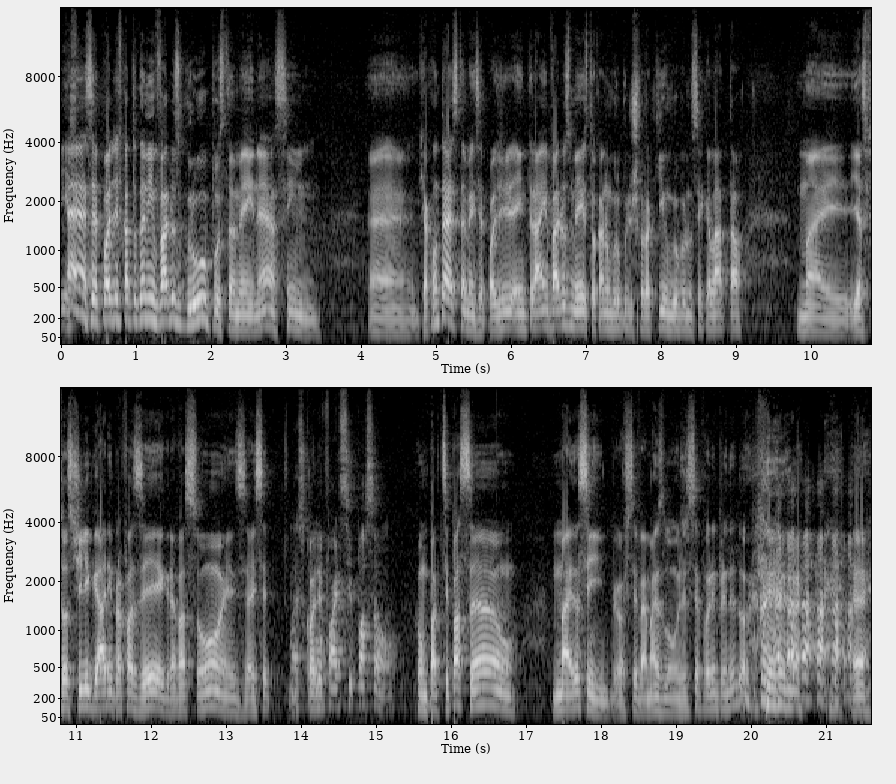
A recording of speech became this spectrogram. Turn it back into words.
extra. É, você pode ficar tocando em vários grupos também, né? Assim, é, que acontece também, você pode entrar em vários meios, tocar num grupo de choro aqui, um grupo não sei o que lá tal. Mas, e as pessoas te ligarem para fazer gravações, aí você Mas escolhe. Com participação. Com participação. Mas assim, você vai mais longe se você for empreendedor. é.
